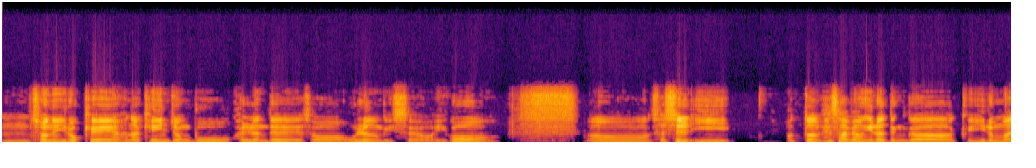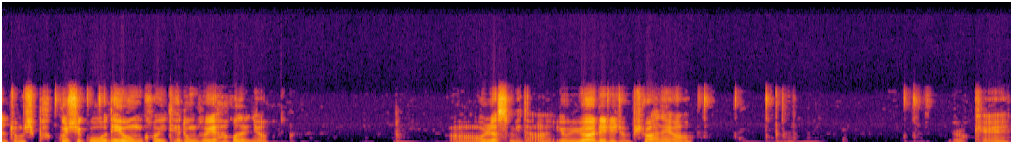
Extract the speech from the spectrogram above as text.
음, 저는 이렇게 하나 개인정보 관련돼서 올려놓은 게 있어요. 이거, 어, 사실 이 어떤 회사명이라든가 그 이름만 좀씩 바꾸시고 내용 거의 대동소이 하거든요. 어, 올렸습니다. 이 URL이 좀 필요하네요. 이렇게.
